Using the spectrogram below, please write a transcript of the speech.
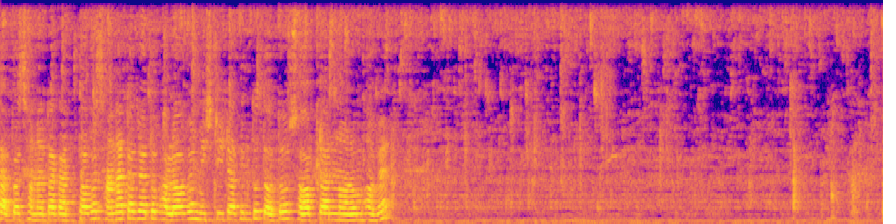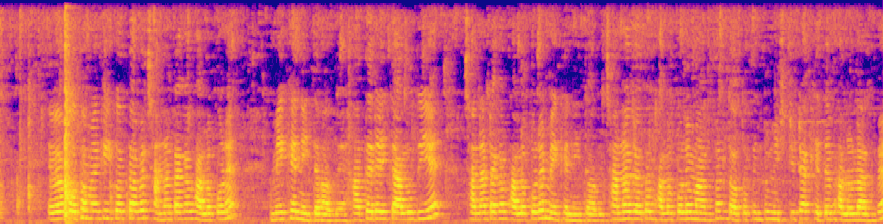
তারপর ছানাটা কাটতে হবে। ছানাটা যত ভালো হবে, মিষ্টিটা কিন্তু তত সফট আর নরম হবে। এবার প্রথমে কি করতে হবে, ছানাটাকে ভালো করে মেখে নিতে হবে। হাতের এই তালু দিয়ে ছানাটাকে ভালো করে মেখে নিতে হবে। ছানা যত ভালো করে মাখবেন, তত কিন্তু মিষ্টিটা খেতে ভালো লাগবে।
